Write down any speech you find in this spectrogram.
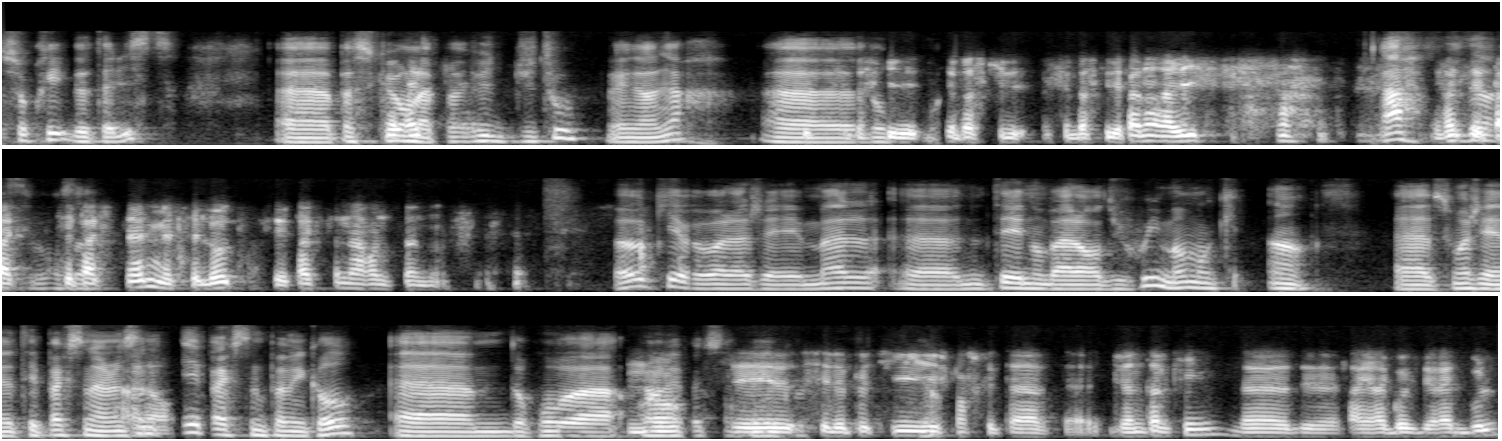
surpris de ta liste. Euh, parce qu'on l'a pas vu du tout l'année dernière. Euh, c'est parce qu'il est, parce qu'il est, pas dans la liste. Ah, en fait, c'est Paxton, mais c'est l'autre, c'est Paxton Aronson. ok, voilà, j'avais mal euh, noté. Non, bah alors du coup, il m'en manque un. Euh, parce que moi, j'ai noté Paxton Aronson et Paxton Pamical. Euh, donc on va. C'est, le petit. Je pense que tu as John Tolkien de, de l'arrière gauche de Red Bull.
